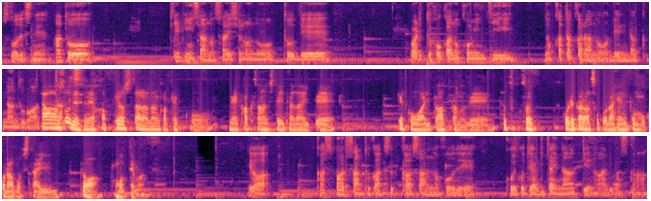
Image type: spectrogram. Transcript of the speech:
そうですね。あと、ケビンさんの最初のノートで、割と他のコミュニティの方からの連絡何度もあったんああ、ですそうですね。よ発表したらなんか結構ね、拡散していただいて、結構割とあったので、ちょっとそ、これからそこら辺ともコラボしたいとは思ってます。では、ガスパールさんとかツッカーさんの方で、こういうことやりたいなっていうのはありますか？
